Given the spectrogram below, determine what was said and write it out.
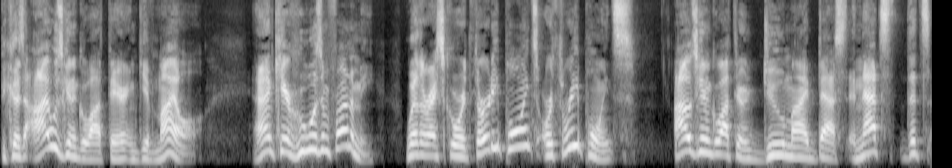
because I was going to go out there and give my all. And I don't care who was in front of me, whether I scored 30 points or three points. I was going to go out there and do my best. And that's, that's,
